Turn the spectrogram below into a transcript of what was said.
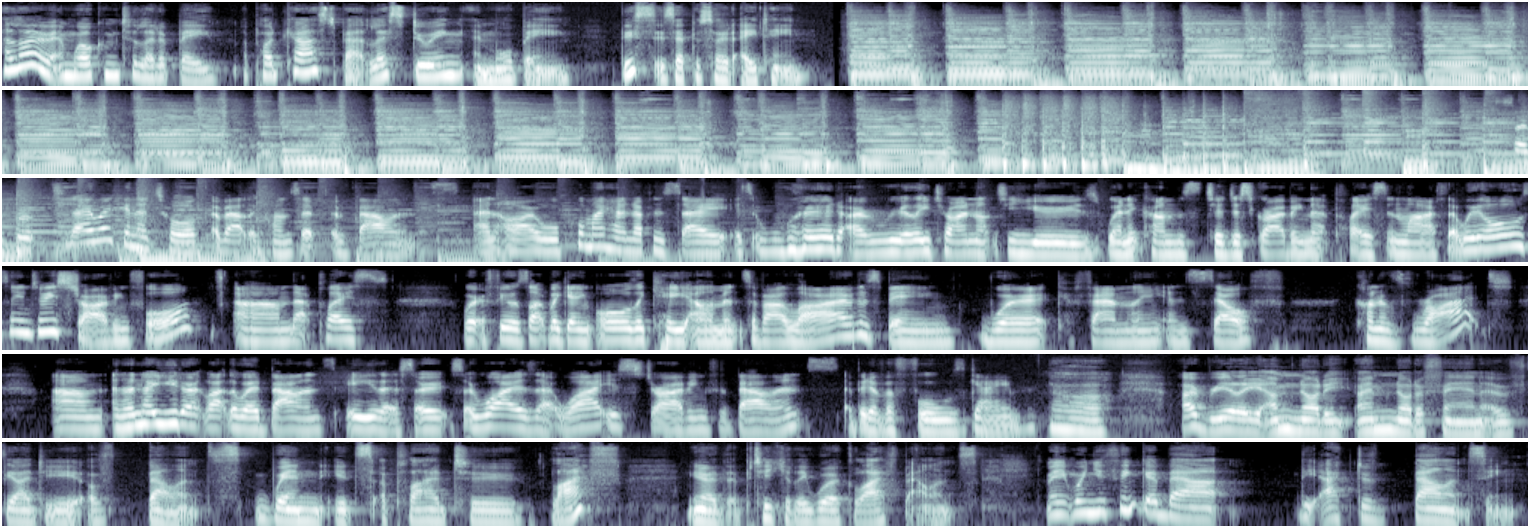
Hello, and welcome to Let It Be, a podcast about less doing and more being. This is episode 18. So, for today, we're going to talk about the concept of balance. And I will put my hand up and say it's a word I really try not to use when it comes to describing that place in life that we all seem to be striving for. Um, that place where it feels like we're getting all the key elements of our lives being work, family, and self kind of right. Um, and I know you don't like the word balance either. So, so why is that? Why is striving for balance a bit of a fool's game? Oh, I really, I'm not a, I'm not a fan of the idea of balance when it's applied to life, you know, the particularly work life balance. I mean, when you think about the act of balancing,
